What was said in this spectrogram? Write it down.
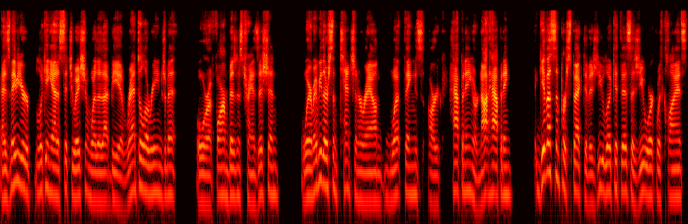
as maybe you're looking at a situation, whether that be a rental arrangement or a farm business transition, where maybe there's some tension around what things are happening or not happening. Give us some perspective as you look at this, as you work with clients.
